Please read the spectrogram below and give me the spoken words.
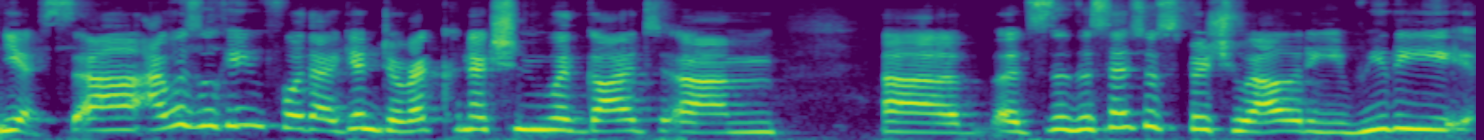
Yes, uh, I was looking for that again direct connection with God. Um, uh, the, the, sense of spirituality. Really,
